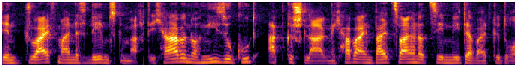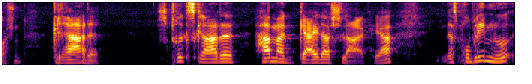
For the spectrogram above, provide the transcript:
den Drive meines Lebens gemacht. Ich habe noch nie so gut abgeschlagen. Ich habe einen Ball 210 Meter weit gedroschen. Gerade. Strücks gerade, hammergeiler Schlag, ja. Das Problem nur,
